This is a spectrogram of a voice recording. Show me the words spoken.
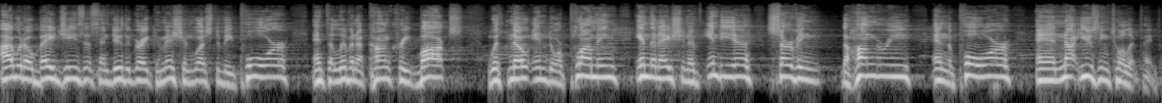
I would obey Jesus and do the Great Commission was to be poor and to live in a concrete box with no indoor plumbing in the nation of India, serving the hungry and the poor and not using toilet paper.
